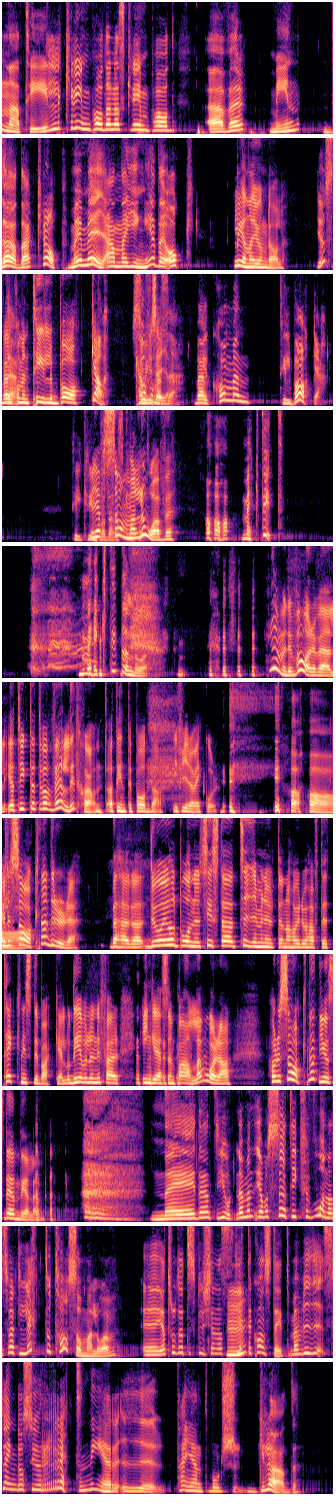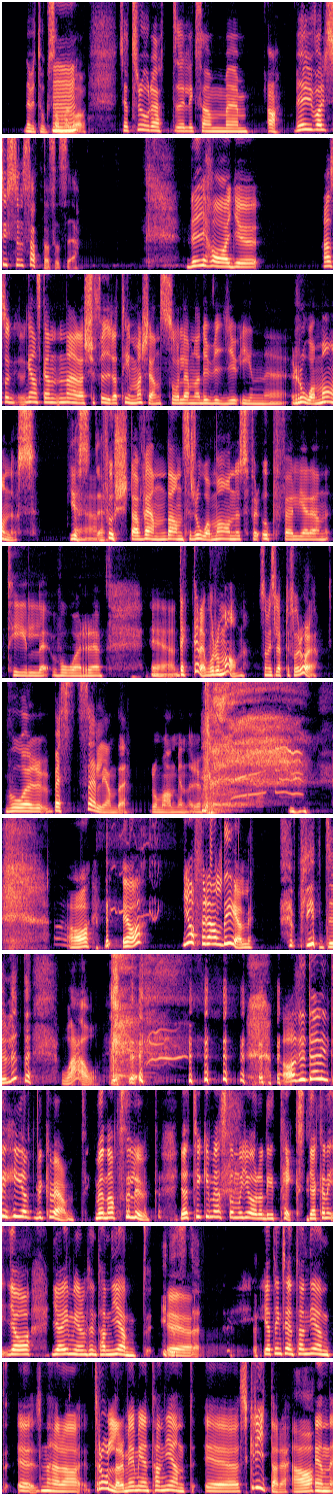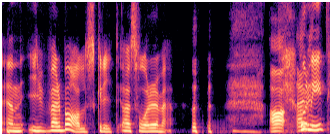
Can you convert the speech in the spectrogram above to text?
Välkomna till krimpoddarnas krimpodd över min döda kropp med mig, Anna Jinghede och Lena Ljungdahl. just det, Välkommen tillbaka, så kan vi ju man säga. Välkommen tillbaka till Vi har haft sommarlov. Ja, mäktigt. mäktigt ändå. Ja, men det var det väl. Jag tyckte att det var väldigt skönt att inte podda i fyra veckor. Ja. Eller saknade du det? det här, du har ju hållit på nu, sista tio minuterna har ju du haft ett tekniskt debacle och det är väl ungefär ingressen på alla våra. Har du saknat just den delen? Nej, det har jag inte gjort. Nej, men jag måste säga att det gick förvånansvärt lätt att ta sommarlov. Eh, jag trodde att det skulle kännas Mm. jättekonstigt, men vi slängde oss ju rätt ner i tangentbordsglöd när vi tog sommarlov. Mm. Så jag tror att eh, liksom, eh, ja, vi har ju varit sysselsatta så att säga. Vi har ju, alltså ganska nära 24 timmar sedan så lämnade vi ju in eh, råmanus. Just Eh, första vändans råmanus för uppföljaren till vår eh, deckare, vår roman som vi släppte förra året. Vår bästsäljande roman menar du? Ja, ja, ja för all del. Blev du lite wow? Ja, det där är inte helt bekvämt, men absolut. Jag tycker mest om att göra det i text. Jag, kan, jag, jag är mer en tangent... Eh, jag tänkte säga en tangent, eh, sån här uh, trollare, men jag är mer en tangent eh, Ja. än en i verbal skryt. Jag har svårare med. Ja, är det- Hörni,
